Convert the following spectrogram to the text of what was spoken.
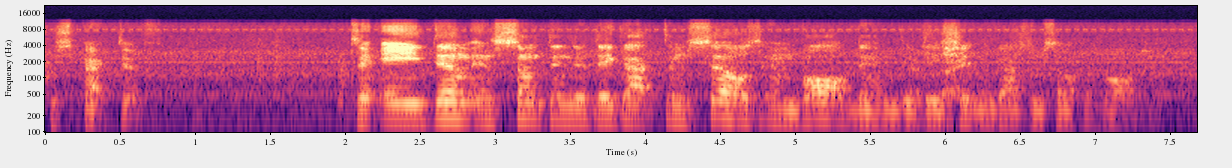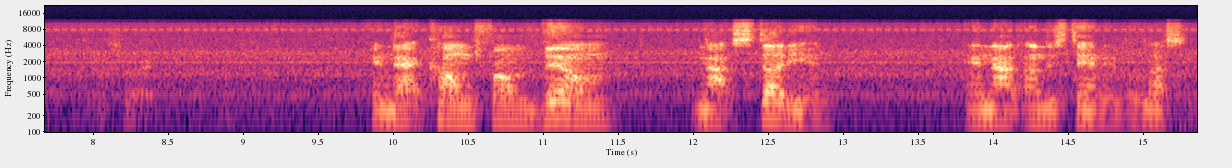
perspective to aid them in something that they got themselves involved in that That's they right. shouldn't have got themselves involved in. That's right. And that comes from them not studying and not understanding the lessons.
